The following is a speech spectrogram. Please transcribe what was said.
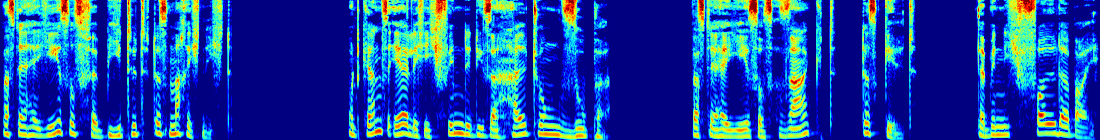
Was der Herr Jesus verbietet, das mache ich nicht. Und ganz ehrlich, ich finde diese Haltung super. Was der Herr Jesus sagt, das gilt. Da bin ich voll dabei.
